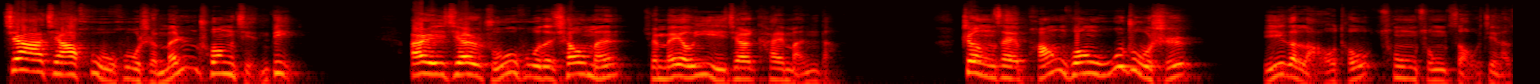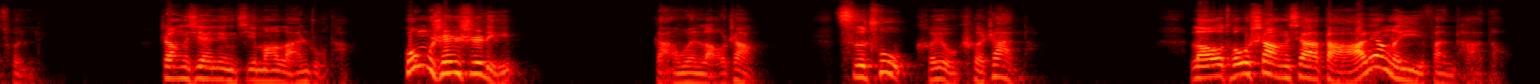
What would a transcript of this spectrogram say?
家家户户是门窗紧闭，挨家逐户的敲门，却没有一家开门的。正在彷徨无助时，一个老头匆匆走进了村里。张县令急忙拦住他，躬身施礼。敢问老丈，此处可有客栈呢？老头上下打量了一番，他道：“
